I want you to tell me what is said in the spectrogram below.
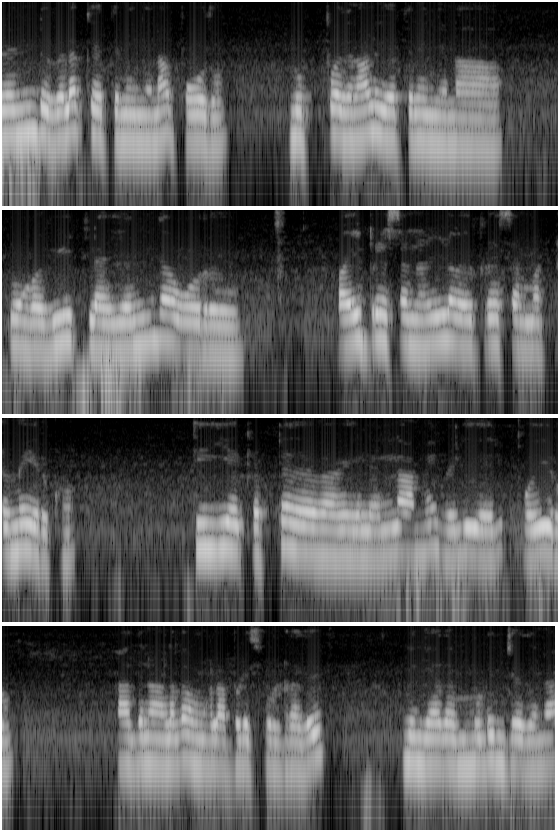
ரெண்டு விளக்கு ஏற்றுனீங்கன்னா போதும். முப்பது நாள் ஏற்றுனீங்கன்னா உங்கள் வீட்டில் எந்த ஒரு வைப்ரேஷன் நல்ல வைப்ரேஷன் மட்டுமே இருக்கும். தீய கெட்ட வகைகள் எல்லாமே வெளியேறி போயிடும் அதனால தான் உங்களை அப்படி சொல்கிறது நீங்கள் அதை முடிஞ்சதுன்னா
